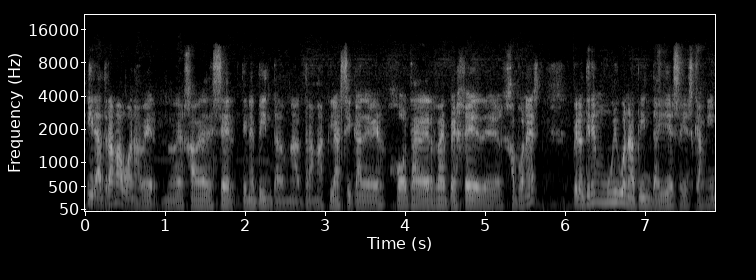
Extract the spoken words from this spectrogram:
Y la trama, bueno, a ver, no dejaba de ser, tiene pinta de una trama clásica de JRPG del japonés, pero tiene muy buena pinta y eso, y es que a mí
